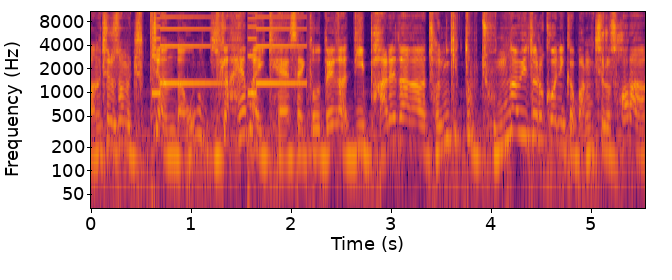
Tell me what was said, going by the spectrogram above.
망치로 서면 죽지 않는다고? 네가 해봐 이 개새끼. 너 내가 네 발에다가 전기톱 존나 휘두를 거니까 망치로 서라.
